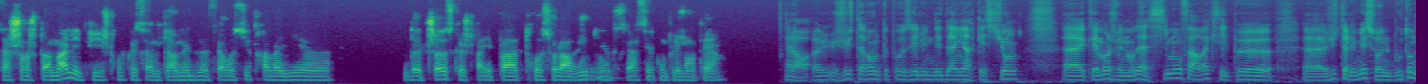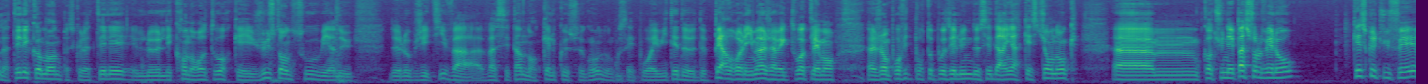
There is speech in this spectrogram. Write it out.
ça change pas mal. Et puis, je trouve que ça me permet de me faire aussi travailler. euh, d'autres choses que je travaille pas trop sur la route, donc c'est assez complémentaire. Alors, euh, juste avant de te poser l'une des dernières questions, euh, Clément, je vais demander à Simon Farvac s'il peut euh, juste allumer sur le bouton de la télécommande, parce que la télé, l'écran de retour qui est juste en dessous bien de l'objectif va, s'éteindre dans quelques secondes, donc c'est pour éviter de, perdre l'image avec toi, Clément. J'en profite pour te poser l'une de ces dernières questions. Donc, quand tu n'es pas sur le vélo, qu'est-ce que tu fais,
